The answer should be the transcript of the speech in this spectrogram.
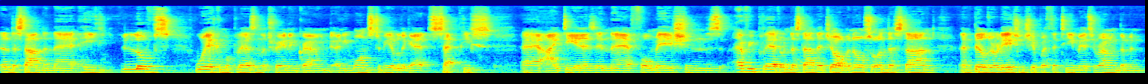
understanding there. He loves working with players on the training ground and he wants to be able to get set piece uh, ideas in their formations. Every player to understand their job and also understand and build a relationship with the teammates around them. And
